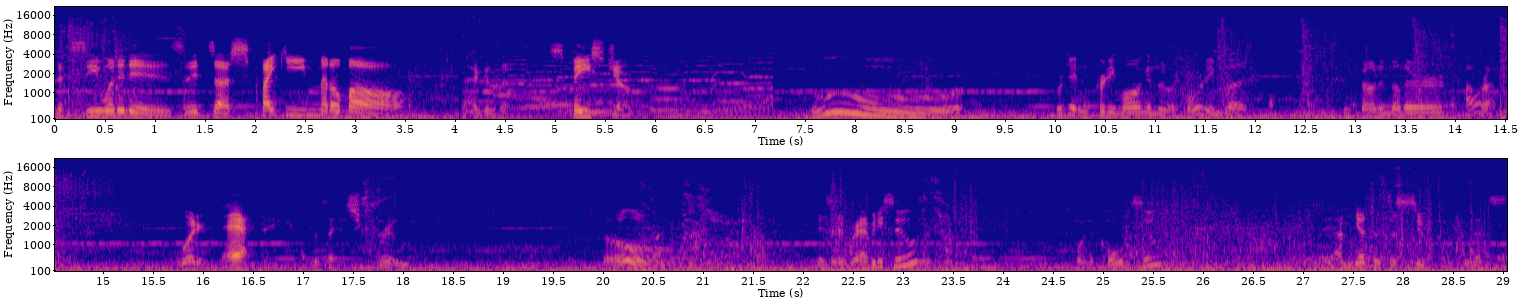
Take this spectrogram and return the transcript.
Let's see what it is. It's a spiky metal ball. The heck is that? Space jump. Ooh. We're getting pretty long in the recording, but we found another power up. What is that thing? looks like a screw. Oh. Is it a gravity suit? Or the cold suit? I'm guessing it's a suit. That's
